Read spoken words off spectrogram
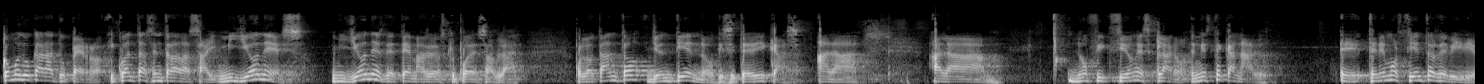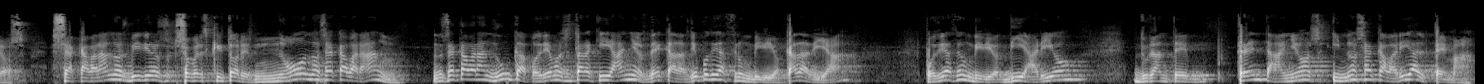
¿cómo educar a tu perro? ¿Y cuántas entradas hay? Millones, millones de temas de los que puedes hablar. Por lo tanto, yo entiendo que si te dedicas a la, a la no ficción, es claro, en este canal eh, tenemos cientos de vídeos. ¿Se acabarán los vídeos sobre escritores? No, no se acabarán. No se acabarán nunca. Podríamos estar aquí años, décadas. Yo podría hacer un vídeo cada día. Podría hacer un vídeo diario durante 30 años y no se acabaría el tema.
